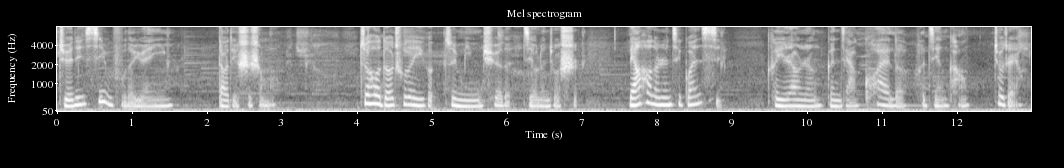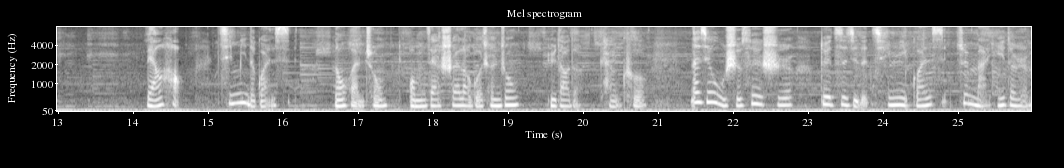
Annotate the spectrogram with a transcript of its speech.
决定幸福的原因到底是什么？最后得出的一个最明确的结论就是：良好的人际关系可以让人更加快乐和健康。就这样，良好亲密的关系能缓冲我们在衰老过程中遇到的坎坷。那些五十岁时，对自己的亲密关系最满意的人，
